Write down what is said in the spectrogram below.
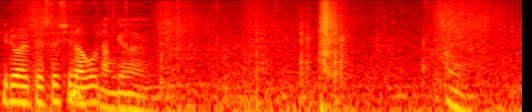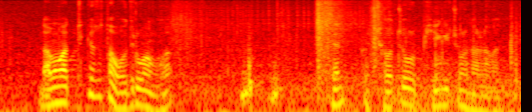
필요할 때 쓰시라고 남겨놔야지 어. 나무가 튕겨서 다 어디로 간 거야? 쟤? 그 저쪽으로 비행기 쪽으로 날아갔네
